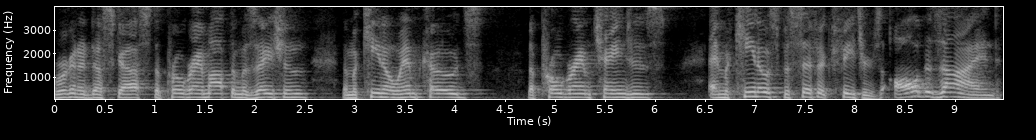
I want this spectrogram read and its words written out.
we're going to discuss the program optimization, the Makino M codes, the program changes, and Makino specific features, all designed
